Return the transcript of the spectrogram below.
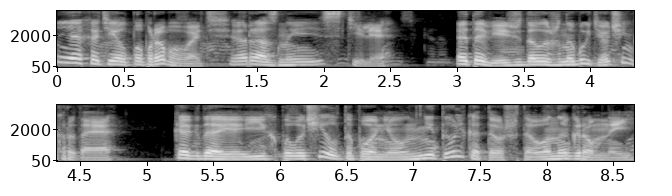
Я хотел попробовать разные стили. Эта вещь должна быть очень крутая. Когда я их получил, то понял не только то, что он огромный,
